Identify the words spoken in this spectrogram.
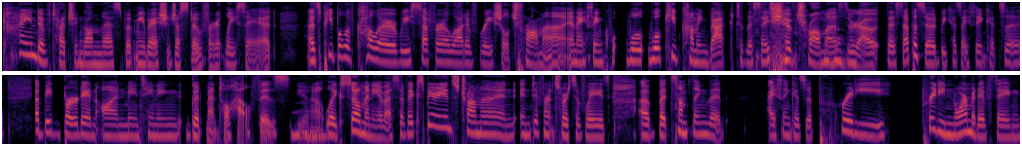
kind of touching on this, but maybe I should just overtly say it. As people of color, we suffer a lot of racial trauma, and I think we'll we'll keep coming back to this idea of trauma throughout this episode because I think it's a a big burden on maintaining good mental health. Is you know mm-hmm. like so many of us have experienced trauma in in different sorts of ways, uh, but something that I think is a pretty pretty normative thing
